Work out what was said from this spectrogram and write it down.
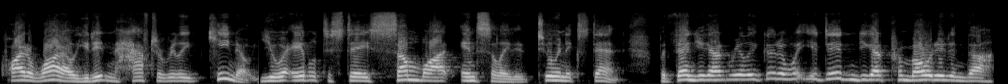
quite a while, you didn't have to really keynote. You were able to stay somewhat insulated to an extent. But then you got really good at what you did and you got promoted. And the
